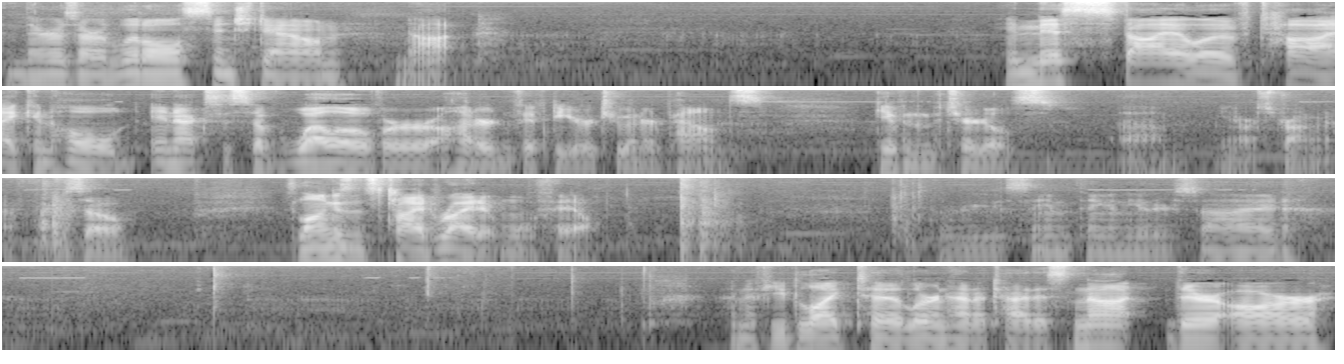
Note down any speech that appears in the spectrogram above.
And there's our little cinch down knot. And this style of tie can hold in excess of well over 150 or 200 pounds, given the materials um, you know, are strong enough. So as long as it's tied right, it won't fail. We'll do the same thing on the other side. And if you'd like to learn how to tie this knot, there are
